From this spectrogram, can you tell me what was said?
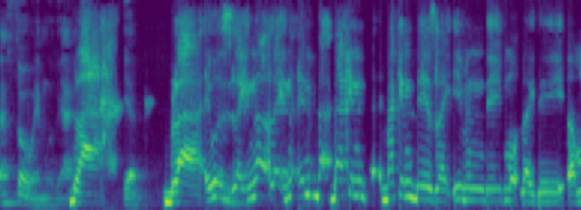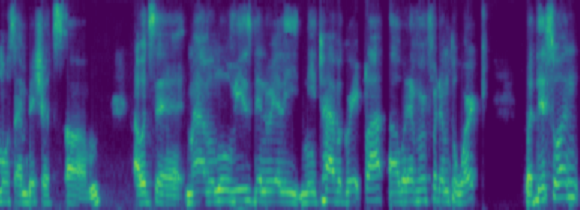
a, a throwaway movie. I, blah. Yeah. Blah. It was like not like in back in back in the days, like even the like the uh, most ambitious, um, I would say Marvel movies didn't really need to have a great plot or whatever for them to work. But this one,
